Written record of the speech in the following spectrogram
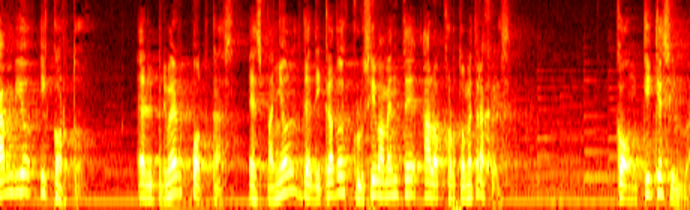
Cambio y Corto, el primer podcast español dedicado exclusivamente a los cortometrajes, con Quique Silva.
